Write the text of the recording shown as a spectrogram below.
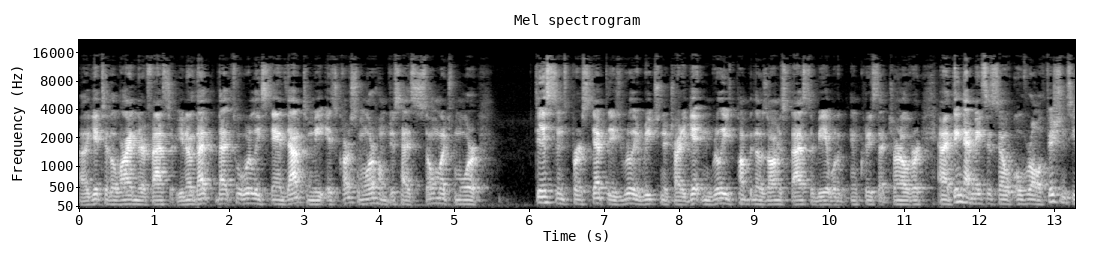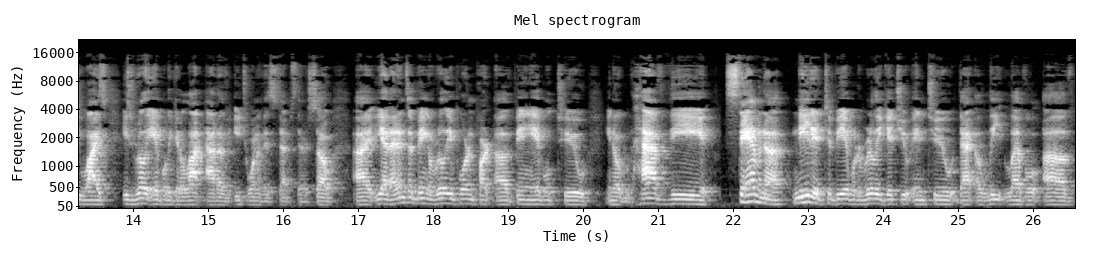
uh, get to the line there faster. You know, that that's what really stands out to me is Karsten Warholm just has so much more distance per step that he's really reaching to try to get and really pumping those arms fast to be able to increase that turnover. And I think that makes it so overall efficiency wise, he's really able to get a lot out of each one of his steps there. So uh, yeah, that ends up being a really important part of being able to, you know, have the stamina needed to be able to really get you into that elite level of,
